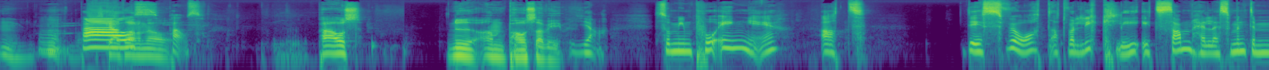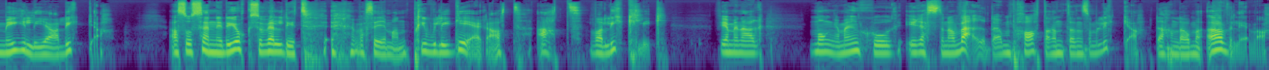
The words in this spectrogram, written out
Mm. Mm. Ta Paus. Paus. Paus. Nu unpausar vi. Ja. Så min poäng är att det är svårt att vara lycklig i ett samhälle som inte möjliggör lycka. Alltså sen är det ju också väldigt, vad säger man, privilegierat att vara lycklig. För jag menar, många människor i resten av världen pratar inte ens om lycka. Det handlar om att överleva.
